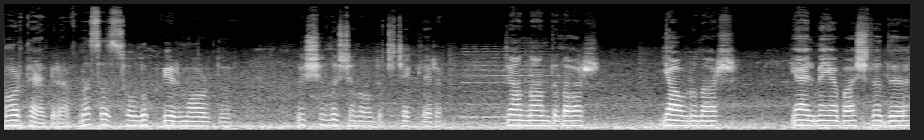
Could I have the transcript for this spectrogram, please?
mor telgraf nasıl soluk bir mordu. Işıl ışıl oldu çiçeklerim. Canlandılar. Yavrular gelmeye başladı.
